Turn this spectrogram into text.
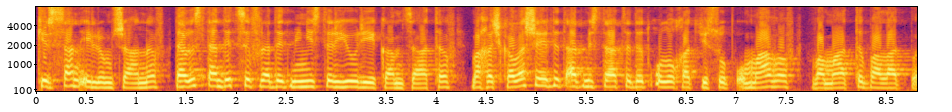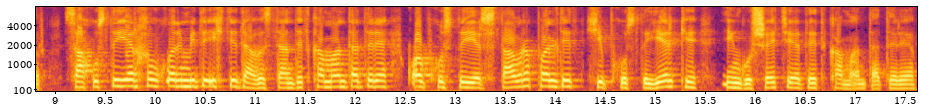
Кирсан Илюмжанов, Дагыстанды цифрадет министр Юрий Камзатов, Махачкала шердет администрациядет қолуқат Юсуп Умавов, Ваматы Балатбыр. Сахусты ерхов қырмиде ихте Дагыстандет командадыре, Корпхусты ер Ставропольдет, Хипхусты ерке Ингушетиядет командадыре.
